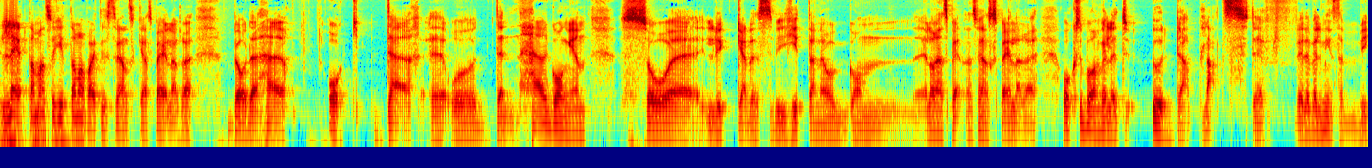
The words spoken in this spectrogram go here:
letar man så hittar man faktiskt svenska spelare både här och där. Eh, och den här gången så eh, lyckades vi hitta någon, eller en, en svensk spelare, också på en väldigt udda plats. Det är det väl minsta vi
